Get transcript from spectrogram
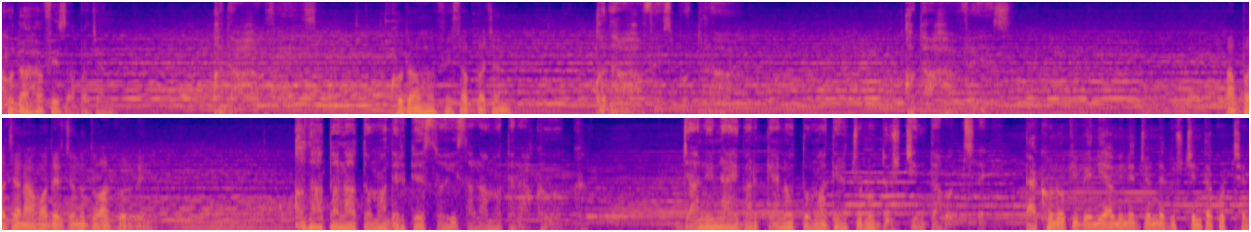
খোদা হাফেজ আব্বাজান খোদা হাফেজ। খোদা হাফেজ আব্বাজান আব্বাজান আমাদের জন্য দোয়া করবেন। খোদা তালা তোমাদেরকে সহি সালামতে রাখুক। জানি না এবার কেন তোমাদের জন্য দুশ্চিন্তা হচ্ছে। এখনও কি বেনিয়ামিনের জন্য দুশ্চিন্তা করছেন?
